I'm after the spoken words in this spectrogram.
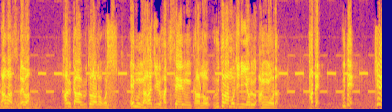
だがそれははるかウルトラの星 M78 星雲からのウルトラ文字による暗号だ。立て撃て切れ。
